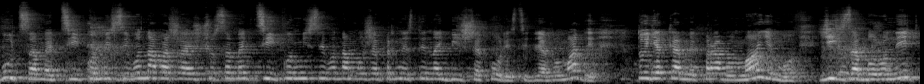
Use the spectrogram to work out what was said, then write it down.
Будь саме в цій комісії, вона вважає, що саме в цій комісії вона може принести найбільше користі для громади, то яке ми право маємо їй заборонити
